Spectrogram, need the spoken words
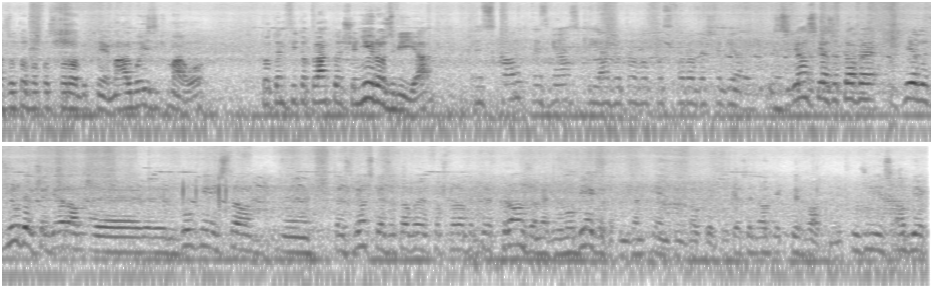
azotowo-fosforowych nie ma, albo jest ich mało, to ten fitoplankton się nie rozwija, Skąd te związki azotowo-fosforowe się biorą? Związki azotowe z wielu źródeł się biorą. Głównie jest to te związki azotowe, fosforowe, które krążą jakby w obiegu takim zamkniętym w Bałtyku. To jest ten obieg pierwotny. Później jest obieg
